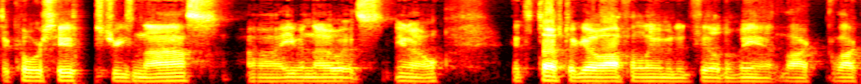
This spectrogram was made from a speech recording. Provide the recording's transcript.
the course history is nice, uh, even though it's you know it's tough to go off a limited field event like like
